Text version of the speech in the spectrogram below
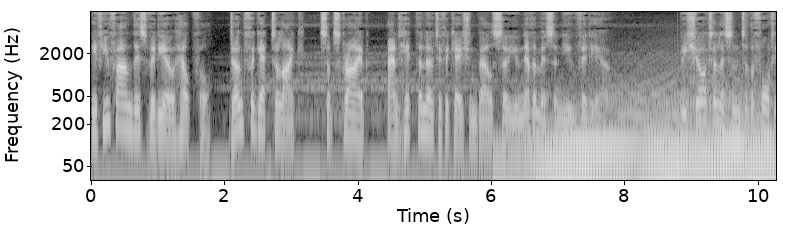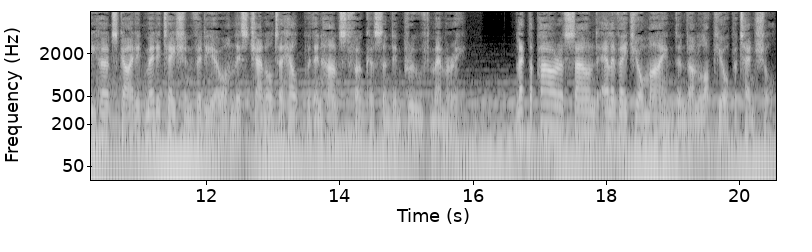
If you found this video helpful, don't forget to like, subscribe, and hit the notification bell so you never miss a new video. Be sure to listen to the 40 Hz guided meditation video on this channel to help with enhanced focus and improved memory. Let the power of sound elevate your mind and unlock your potential.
